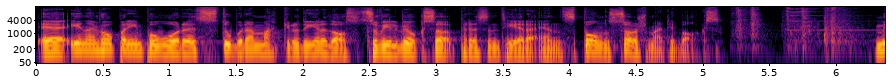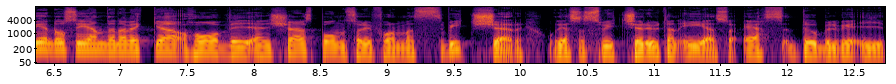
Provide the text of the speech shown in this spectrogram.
Eh, innan vi hoppar in på vår stora makrodel idag så vill vi också presentera en sponsor som är tillbaka. Med oss igen denna vecka har vi en kär sponsor i form av Switcher. Och det är alltså Switcher utan E, så S-W-I-T-C-H-R,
